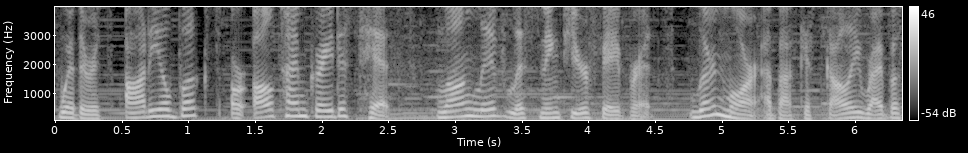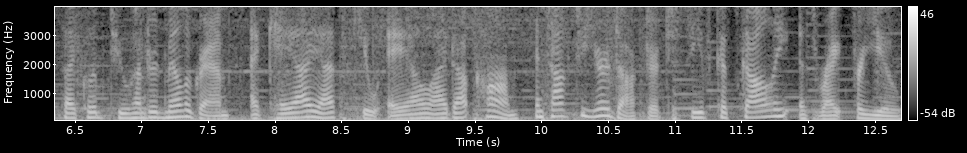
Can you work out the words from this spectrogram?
Whether it's audiobooks or all-time greatest hits, long live listening to your favorites. Learn more about Kisqali Ribociclib 200 milligrams at kisqali.com and talk to your doctor to see if Kisqali is right for you.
